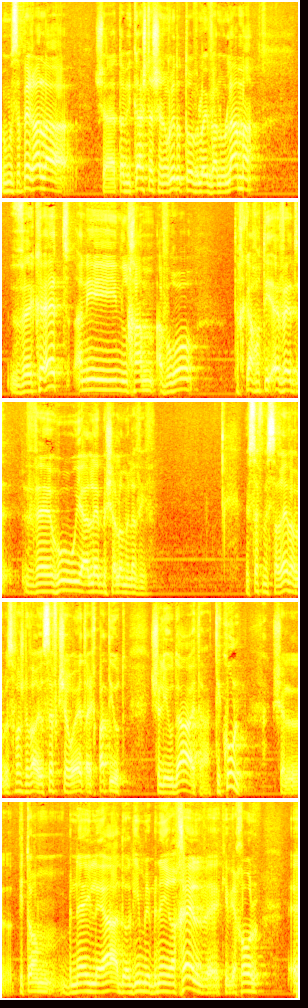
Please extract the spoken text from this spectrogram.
והוא מספר הלאה שאתה ביקשת שנוריד אותו ולא הבנו למה, וכעת אני נלחם עבורו, תחקח אותי עבד והוא יעלה בשלום אל אביו. יוסף מסרב, אבל בסופו של דבר יוסף כשרואה את האכפתיות של יהודה, את התיקון של פתאום בני לאה דואגים לבני רחל, וכביכול אה,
